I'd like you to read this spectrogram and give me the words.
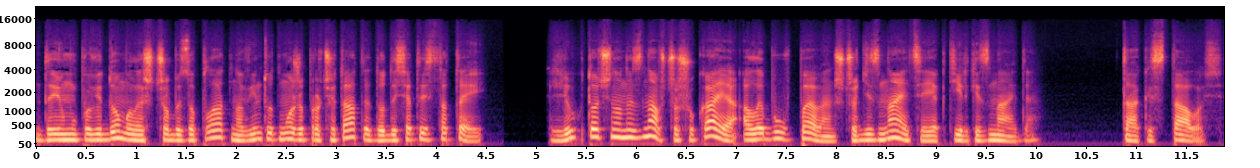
де йому повідомили, що безоплатно він тут може прочитати до 10 статей. Люк точно не знав, що шукає, але був певен, що дізнається, як тільки знайде. Так і сталося.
